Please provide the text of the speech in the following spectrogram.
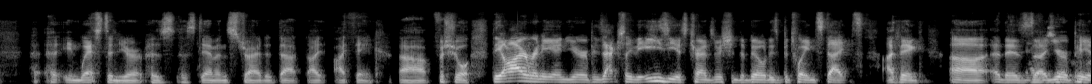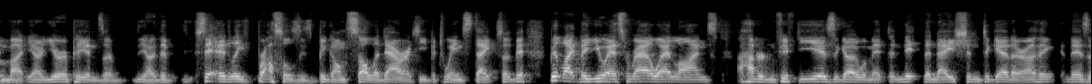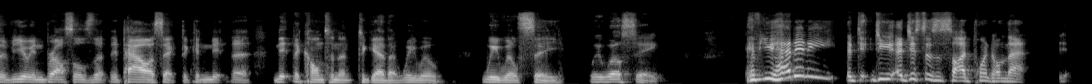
in Western Europe has has demonstrated that. I, I think uh, for sure. The irony in Europe is actually the easiest transmission to build is between states. I think uh, there's uh, European, you know, Europeans are you know the at least Brussels is big on solidarity between states. So a bit, bit like the U.S. railway lines 150 years ago were meant to knit the nation together. I think there's a view in Brussels that the power sector can knit the knit the continent together. We will we will see. We will see. Have you had any? Do you just as a side point on that?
